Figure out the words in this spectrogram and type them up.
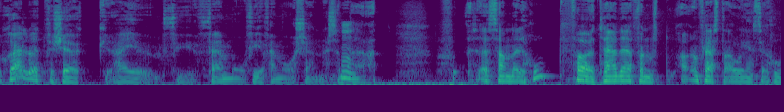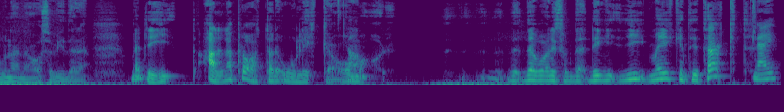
själv ett försök, här är ju fyra, fem år, fyra, fem år sedan. Sånt Mm. där, samlade ihop företrädare från de flesta organisationerna och så vidare. Men det, alla pratade olika om... Det, det var liksom, det, man gick inte i takt. Nej,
